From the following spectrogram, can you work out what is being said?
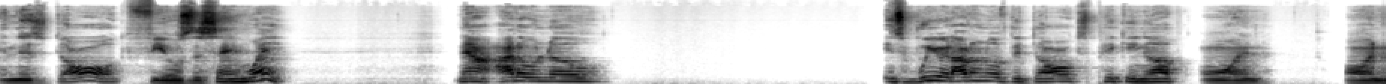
And this dog feels the same way. Now I don't know. It's weird. I don't know if the dog's picking up on, on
